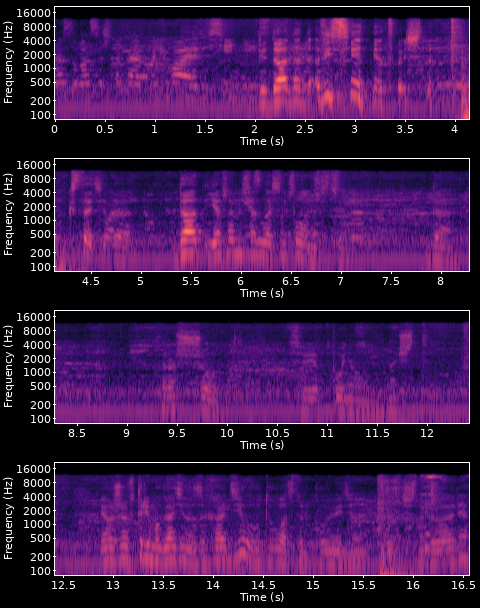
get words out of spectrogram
Раз у вас уж такая полевая весенняя Да, да, да, весеннее точно. И Кстати, да. Да, я с вами согласен полностью. Да. Хорошо. Все, я понял. Значит, я уже в три магазина заходил, вот у вас только увидел, честно говоря.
